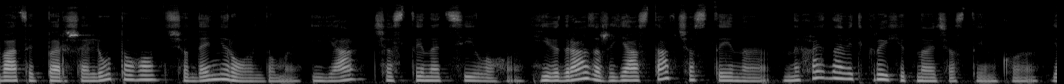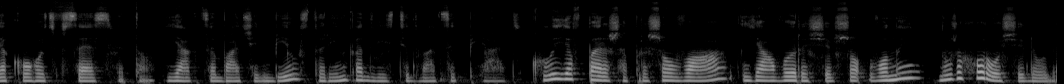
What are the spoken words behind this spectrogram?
21 лютого щоденні роздуми, і я частина цілого. І відразу ж я став частиною, нехай навіть крихітною частинкою якогось всесвіту. Як це бачить Біл, сторінка 225. Коли я вперше прийшов в АА, я вирішив, що вони дуже хороші люди,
